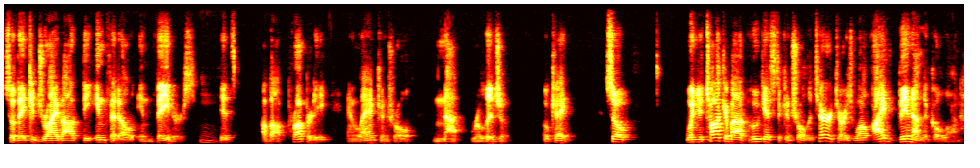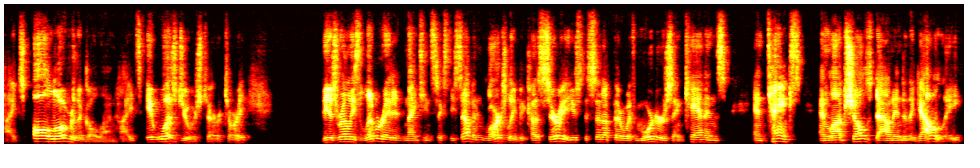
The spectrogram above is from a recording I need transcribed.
so they could drive out the infidel invaders. Mm. It's about property and land control, not religion. Okay? So when you talk about who gets to control the territories, well, I've been on the Golan Heights, all over the Golan Heights. It was Jewish territory. The Israelis liberated in 1967 largely because Syria used to sit up there with mortars and cannons and tanks and lob shells down into the Galilee.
